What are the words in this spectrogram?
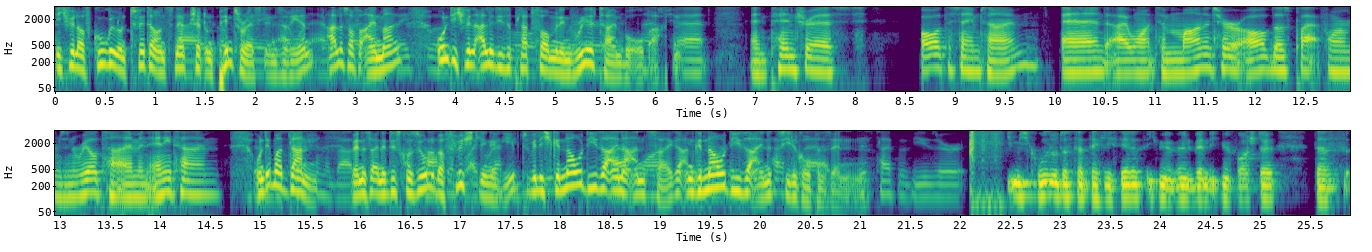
Ich will auf Google und Twitter und Snapchat und Pinterest inserieren, alles auf einmal, und ich will alle diese Plattformen in Realtime beobachten. All at the same time and I want to monitor all of those platforms in real time and anytime. Und immer dann, wenn es eine Diskussion über Flüchtlinge gibt, will ich genau diese eine Anzeige an genau diese eine Zielgruppe senden. Mich gruselt das tatsächlich sehr, dass ich mir, wenn ich mir vorstelle, dass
